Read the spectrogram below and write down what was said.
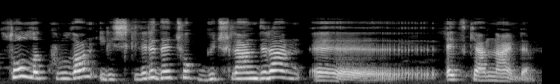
solla kurulan ilişkileri de çok güçlendiren e, etkenlerdi.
